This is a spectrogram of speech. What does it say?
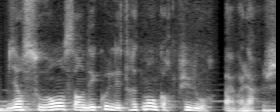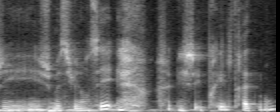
Bien souvent ça en découle des traitements encore plus lourds. Bah voilà, je me suis lancée et j'ai pris le traitement.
